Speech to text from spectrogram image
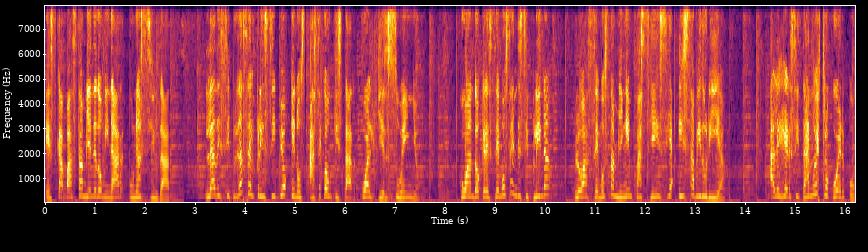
es capaz también de dominar una ciudad. La disciplina es el principio que nos hace conquistar cualquier sueño. Cuando crecemos en disciplina, lo hacemos también en paciencia y sabiduría. Al ejercitar nuestro cuerpo,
